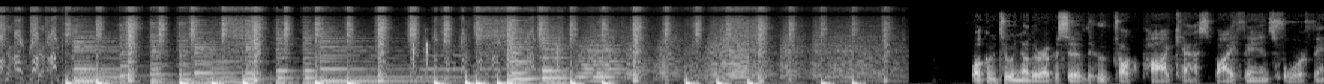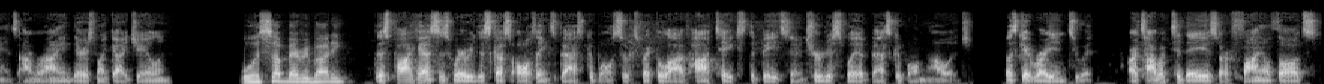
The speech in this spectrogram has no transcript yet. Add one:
Welcome to another episode of the Hoop Talk podcast by fans for fans. I'm Ryan. There's my guy, Jalen. What's up, everybody? This podcast is where we discuss all things basketball, so expect a lot of hot takes, debates, and a true display of basketball knowledge. Let's get right into it. Our topic today is our final thoughts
